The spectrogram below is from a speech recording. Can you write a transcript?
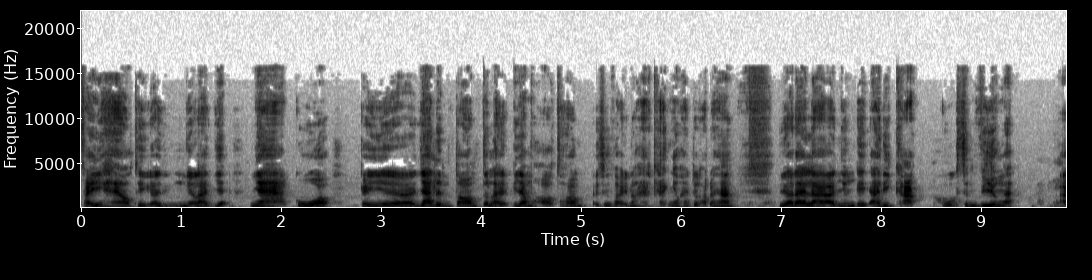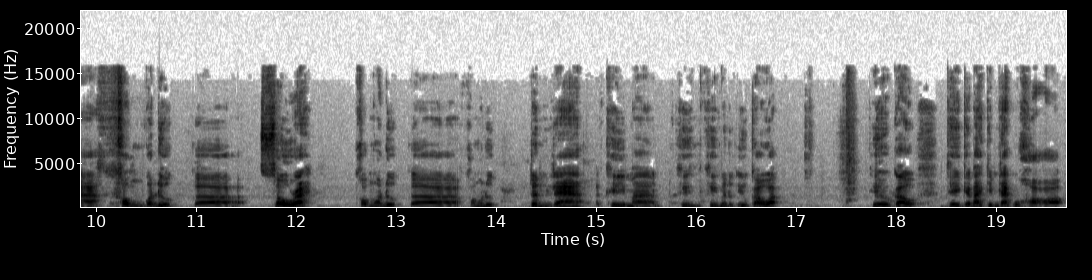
phẩy house thì ờ, nghĩa là nhà của cái uh, gia đình Tom tức là cái dòng họ Tom để xứ vậy nó khác nhau hai trường hợp đó ha. Thì ở đây là những cái ID card của sinh viên á à, không có được uh, show ra không có được uh, không có được trình ra khi mà khi khi mà được yêu cầu á. Khi yêu cầu thì cái bài kiểm tra của họ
